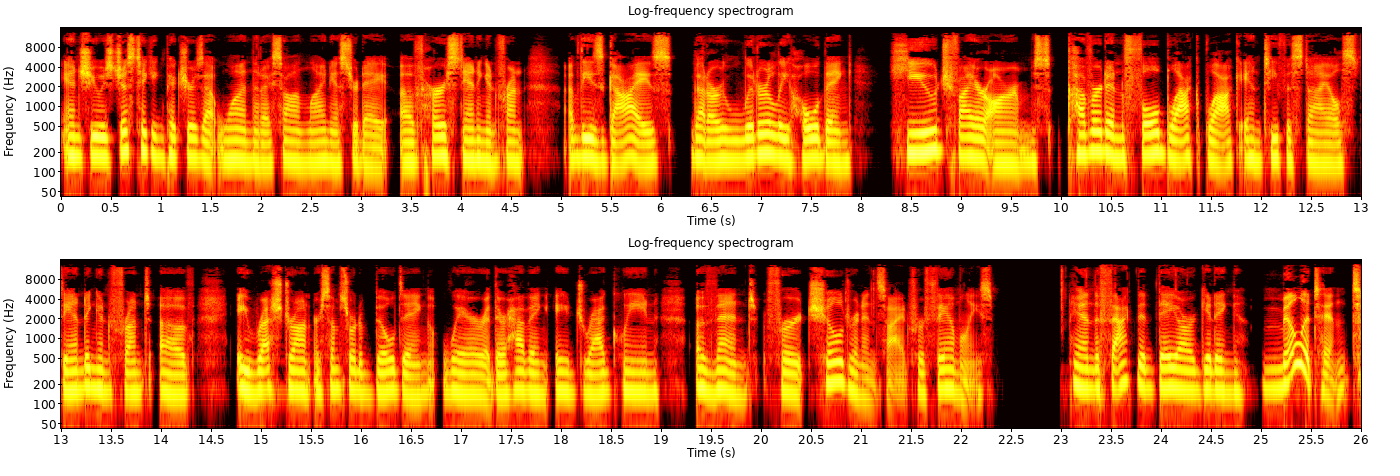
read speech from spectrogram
And she was just taking pictures at one that I saw online yesterday of her standing in front of these guys that are literally holding huge firearms covered in full black block Antifa style, standing in front of a restaurant or some sort of building where they're having a drag queen event for children inside, for families. And the fact that they are getting militant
